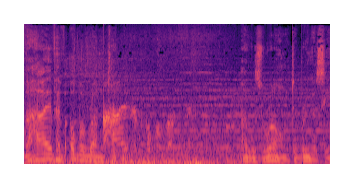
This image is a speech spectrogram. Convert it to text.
The Hive have overrun Titan. I was wrong to bring us here.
